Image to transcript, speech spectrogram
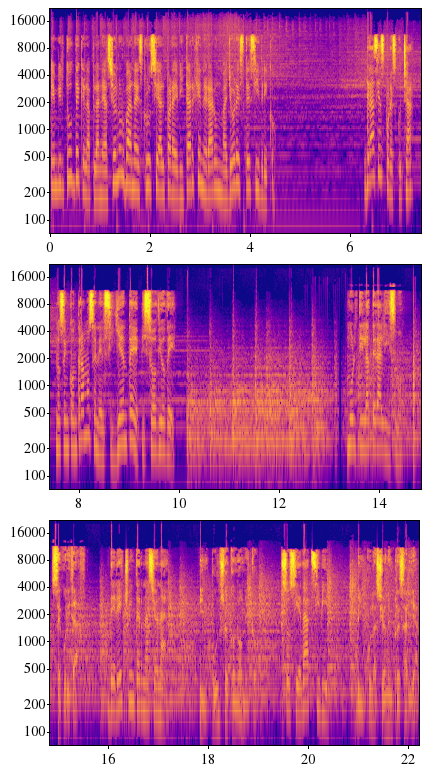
en virtud de que la planeación urbana es crucial para evitar generar un mayor estrés hídrico. Gracias por escuchar, nos encontramos en el siguiente episodio de Multilateralismo, Seguridad. Derecho internacional. Impulso económico. Sociedad civil. Vinculación empresarial.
